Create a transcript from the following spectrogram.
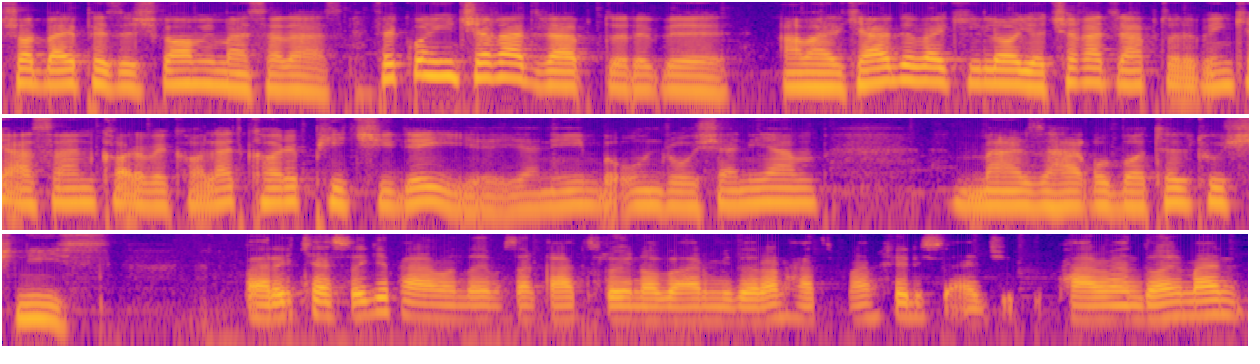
شاید برای پزشکا هم این مسئله است. فکر کنید این چقدر ربط داره به عملکرد وکیلا یا چقدر ربط داره به اینکه اصلا کار وکالت کار پیچیده ایه یعنی به اون روشنی هم مرز حق و باطل توش نیست. برای کسایی که پرونده های مثلا قتل و اینا برمیدارن حتما خیلی عجیب. پرونده های من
